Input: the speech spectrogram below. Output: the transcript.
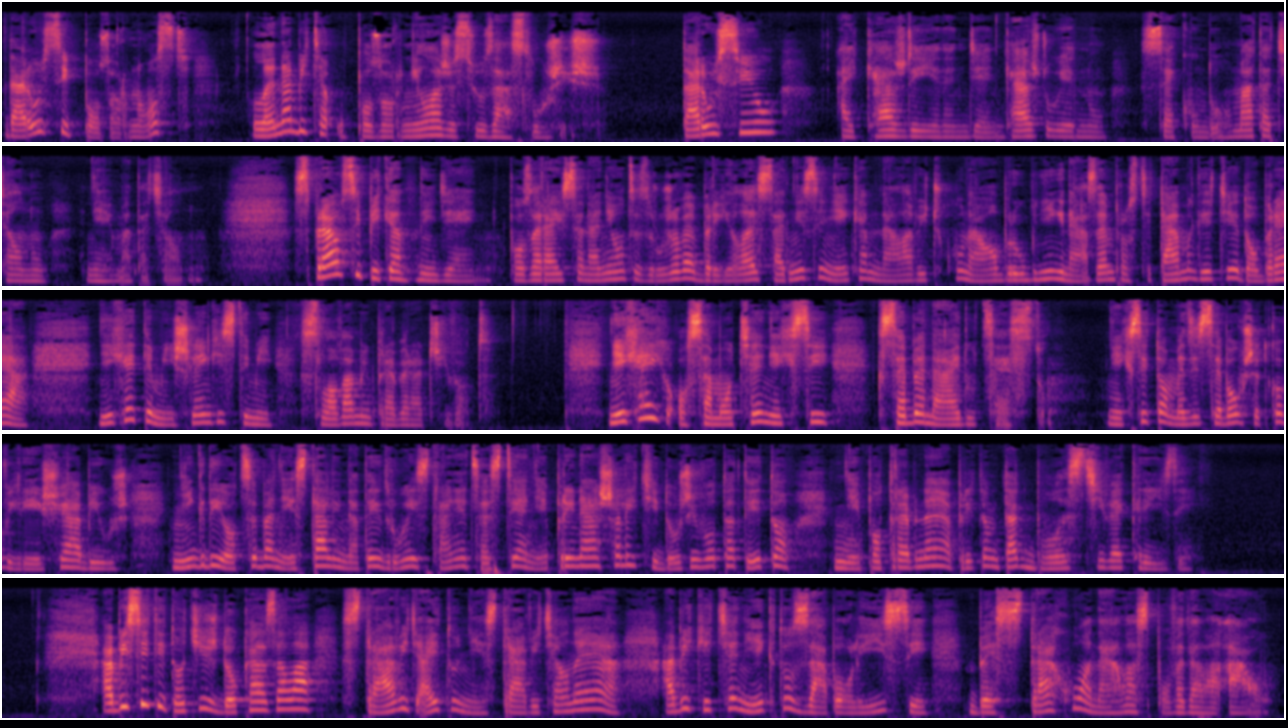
Daruj si pozornosť, len aby ťa upozornila, že si ju zaslúžiš. Daruj si ju aj každý jeden deň, každú jednu sekundu, hmatateľnú, nehmatateľnú. Sprav si pikantný deň, pozeraj sa na neho cez rúžové brýle, sadni si niekam na lavičku, na obrúbník, na zem, proste tam, kde ti je dobré a nechaj tie myšlienky s tými slovami preberať život. Nechaj ich o samote, nech si k sebe nájdu cestu. Nech si to medzi sebou všetko vyriešia, aby už nikdy od seba nestali na tej druhej strane cesty a neprinášali ti do života tieto nepotrebné a pritom tak bolestivé krízy. Aby si ty totiž dokázala stráviť aj to nestráviteľné a aby keď ťa niekto zabolí, si bez strachu a náhlas povedala au.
